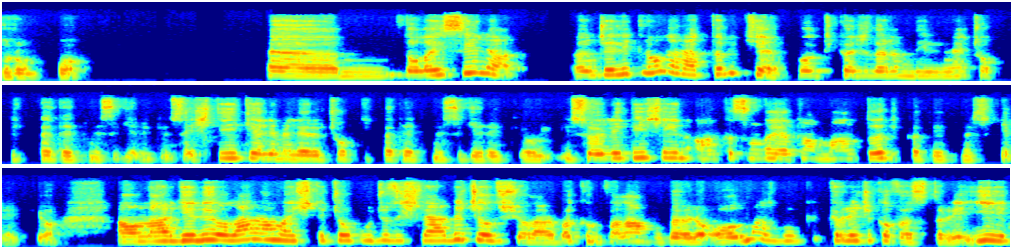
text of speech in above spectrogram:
durum bu. E, dolayısıyla Öncelikli olarak tabii ki politikacıların diline çok dikkat etmesi gerekiyor. Seçtiği kelimeleri çok dikkat etmesi gerekiyor. Söylediği şeyin arkasında yatan mantığı dikkat etmesi gerekiyor. Onlar geliyorlar ama işte çok ucuz işlerde çalışıyorlar. Bakın falan bu böyle olmaz. Bu köleci kafasıdır. E, iyi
